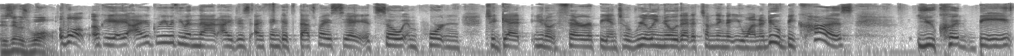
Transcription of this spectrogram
His name is Walt. Well, okay, I I agree with you in that. I just, I think it's that's why I say it's so important to get, you know, therapy and to really know that it's something that you want to do because you could be,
